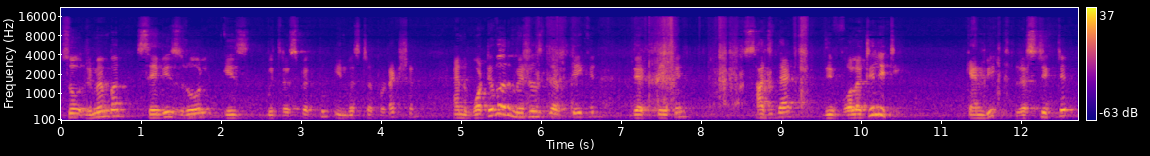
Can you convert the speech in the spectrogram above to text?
So remember SEBI's role is with respect to investor protection and whatever measures they have taken, they have taken such that the volatility can be restricted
